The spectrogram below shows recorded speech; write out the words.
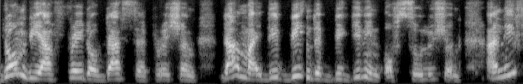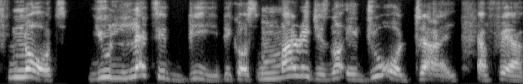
don't be afraid of that separation. That might be in the beginning of solution. And if not, you let it be because marriage is not a do or die affair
